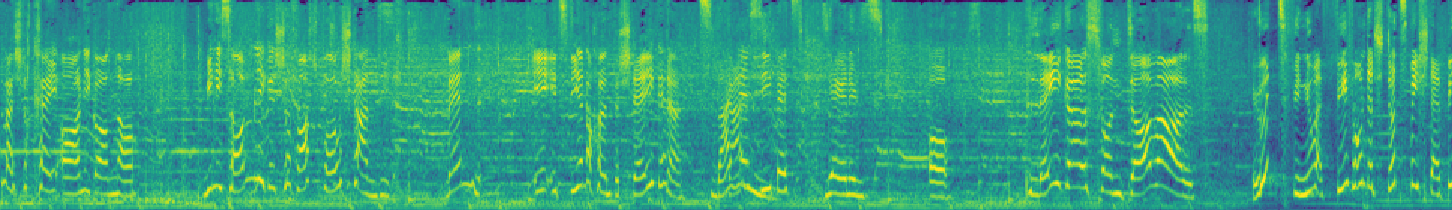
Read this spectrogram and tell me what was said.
Du hast doch keine Ahnung, Anna. Meine Sammlung ist schon fast vollständig. Wenn ich jetzt die noch steigern könnte, 72, 94. Oh, Playgirls von damals. Gut, für nur 500 Stutz bist du dabei.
